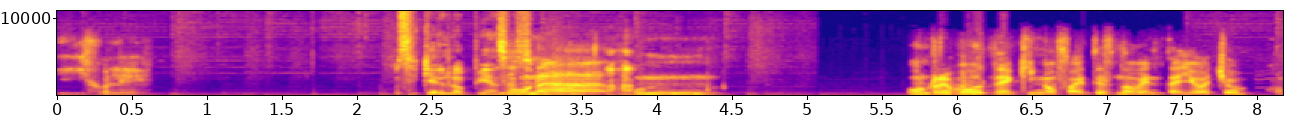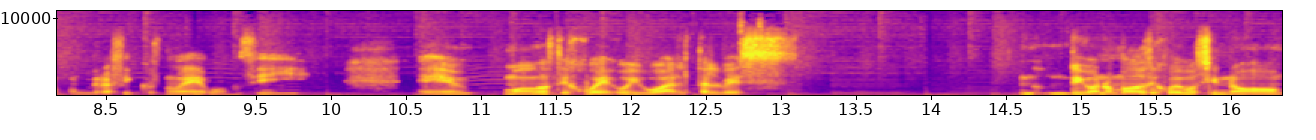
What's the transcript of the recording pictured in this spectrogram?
Híjole. Si quieres lo piensas. Una, un, un reboot de King of Fighters 98 con gráficos nuevos y eh, modos de juego igual, tal vez. no- digo, no modos de juego, sino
